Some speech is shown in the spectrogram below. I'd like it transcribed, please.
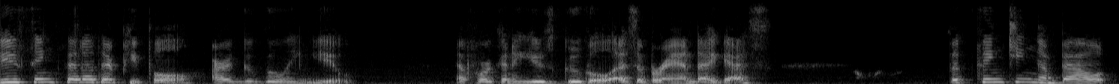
Do you think that other people are Googling you? If we're going to use Google as a brand, I guess. But thinking about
